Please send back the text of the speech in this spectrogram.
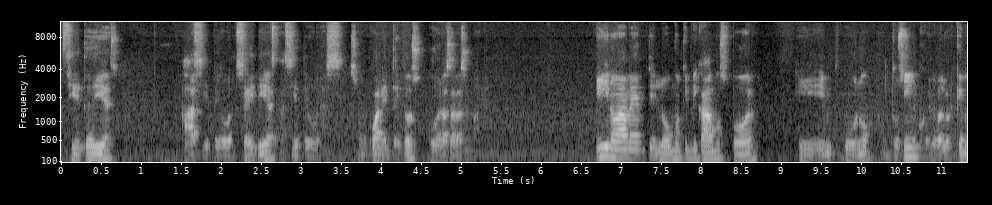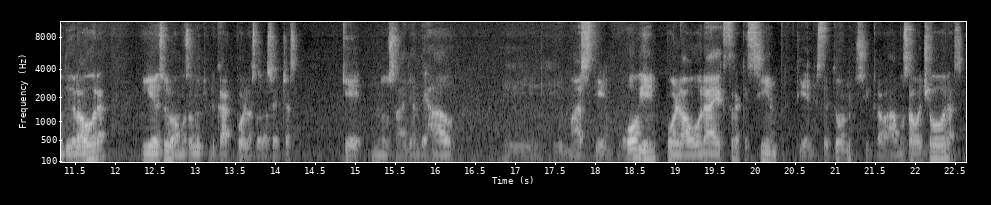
7 días a 7 horas, 6 días a 7 horas. Son 42 horas a la semana. Y nuevamente lo multiplicamos por 1.5, el valor que nos dio la hora, y eso lo vamos a multiplicar por las horas hechas que nos hayan dejado eh, más tiempo. O bien por la hora extra que siempre tiene este turno. Si trabajamos a 8 horas,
